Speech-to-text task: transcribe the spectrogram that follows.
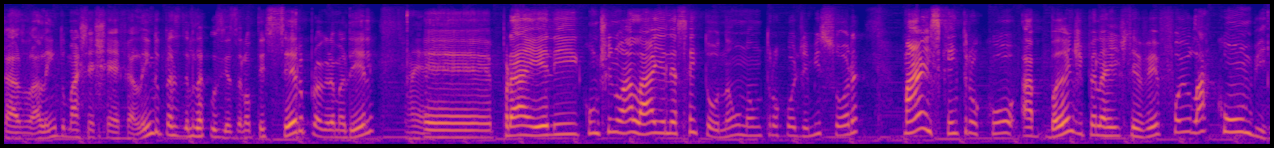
caso, além do Masterchef, além do Pesadelo da Cozinha, será o terceiro programa dele, é. é para ele continuar lá e ele aceitou, não, não trocou de emissora. Mas quem trocou a Band pela Rede TV foi o Lacombe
